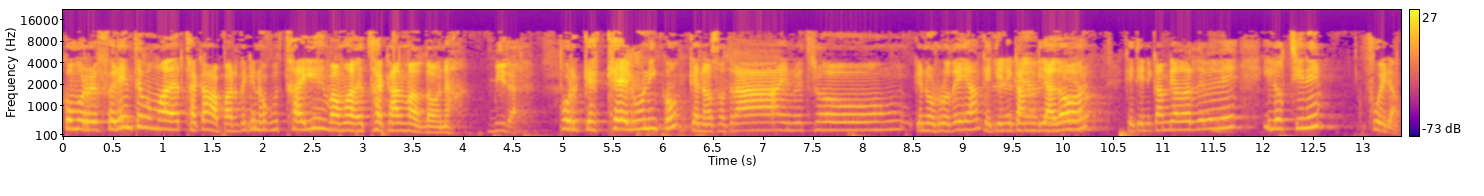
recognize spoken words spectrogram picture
Como referente vamos a destacar, aparte que nos gusta ir, vamos a destacar McDonald's Mira, porque es que el único que nosotras en nuestro que nos rodea que tiene cambiador que tiene cambiador de bebé y los tiene fuera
